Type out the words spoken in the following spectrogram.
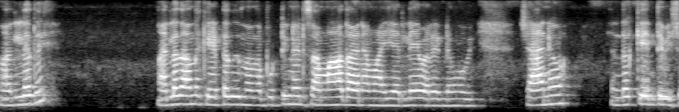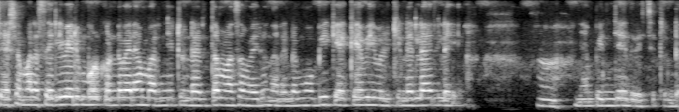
നല്ലത്? നല്ലതാന്ന് കേട്ടത് എന്ന് പുട്ടിനൊരു സമാധാനമായി അല്ലേ പറയണ്ട മൂവി. ഷാനു എന്തൊക്കെ എന്റെ വിശേഷം പറ സെലി വരുമ്പോൾ കൊണ്ടുവരാൻ പറഞ്ഞിട്ടുണ്ട്. അടുത്ത മാസം വരും എന്നറിയണ്ട മോബി കെ കെ വി വിളിക്കുന്നുണ്ട് എല്ലാവരും ആ ഞാൻ പിൻ ചെയ്ത് വെച്ചിട്ടുണ്ട്.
